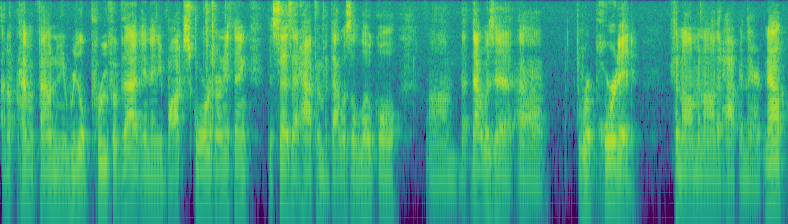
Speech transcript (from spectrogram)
I don't haven't found any real proof of that in any box scores or anything that says that happened, but that was a local um, that that was a, a reported phenomena that happened there. Now,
